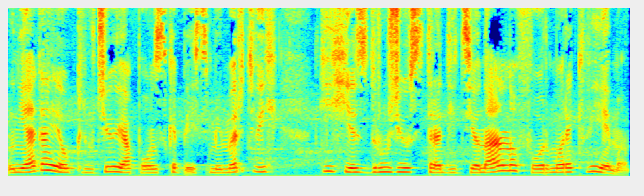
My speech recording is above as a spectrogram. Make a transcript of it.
V njega je vključil japonske pesmi mrtvih, ki jih je združil s tradicionalno formo rekvijema.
